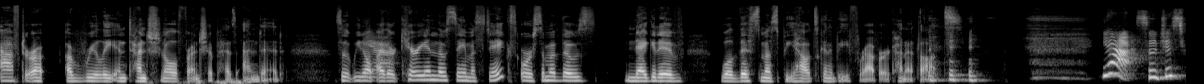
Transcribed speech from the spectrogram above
after a, a really intentional friendship has ended? So that we don't yeah. either carry in those same mistakes or some of those negative, well, this must be how it's going to be forever kind of thoughts. yeah. So just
